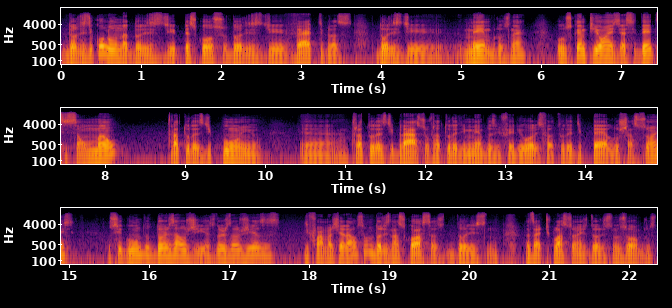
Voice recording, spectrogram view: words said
dores de coluna, dores de pescoço, dores de vértebras, dores de membros. Né? Os campeões de acidentes são mão, fraturas de punho, é, fraturas de braço, fratura de membros inferiores, fratura de pé, luxações. O segundo, dorsalgias. Dorsalgias, de forma geral, são dores nas costas, dores nas articulações, dores nos ombros,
